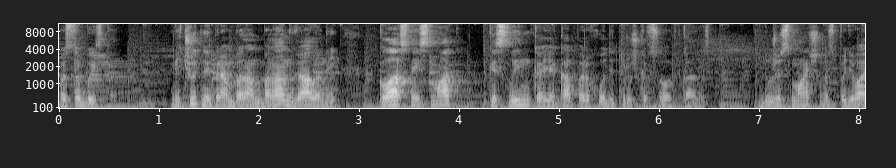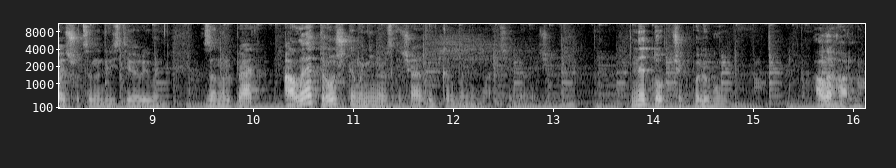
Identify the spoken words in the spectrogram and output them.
особисто. Відчутний прям банан-банан, вялений, класний смак, кислинка, яка переходить трошки в солодкавість. Дуже смачно, сподіваюся, що це на 200 гривень за 0,5. Але трошки мені не вистачає тут карбонізації, до речі. Не топчик по-любому. Але гарно.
